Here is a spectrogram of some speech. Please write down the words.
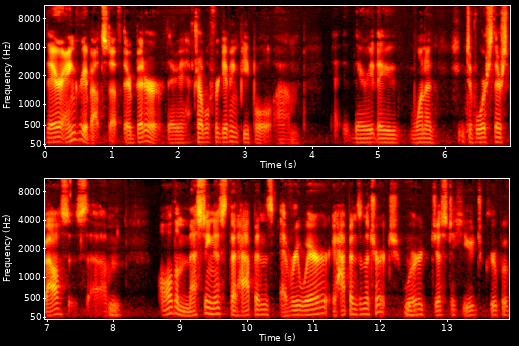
They're angry about stuff. They're bitter. They have trouble forgiving people. Um, they they want to divorce their spouses. Um, All the messiness that happens everywhere, it happens in the church. We're just a huge group of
